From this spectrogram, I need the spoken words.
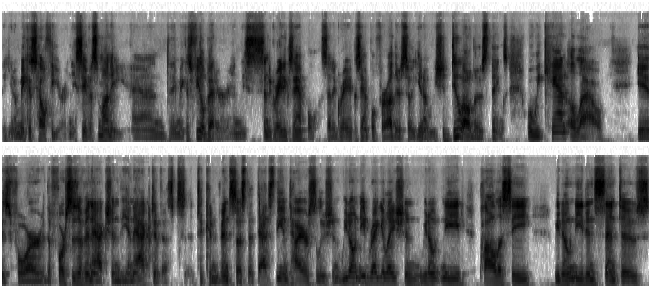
you know make us healthier and they save us money and they make us feel better and they send a great example set a great example for others. So you know we should do all those things. What we can't allow is for the forces of inaction the inactivists to convince us that that's the entire solution. We don't need regulation. We don't need policy we don't need incentives,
